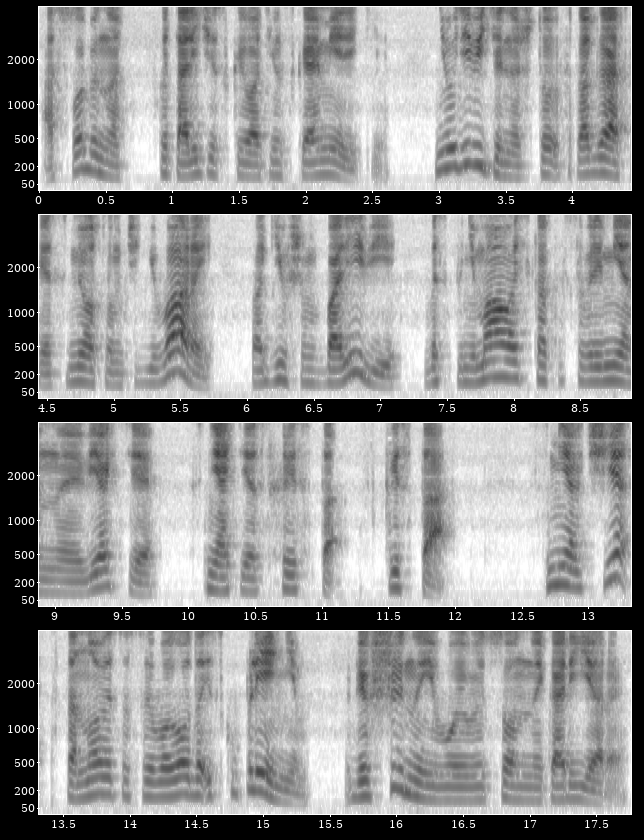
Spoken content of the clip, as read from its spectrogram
особенно в католической Латинской Америке. Неудивительно, что фотография с мертвым Че Геварой, погибшим в Боливии, воспринималась как современная версия снятия с, Христа, с креста. Смерть Че становится своего рода искуплением, вершиной его эволюционной карьеры.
